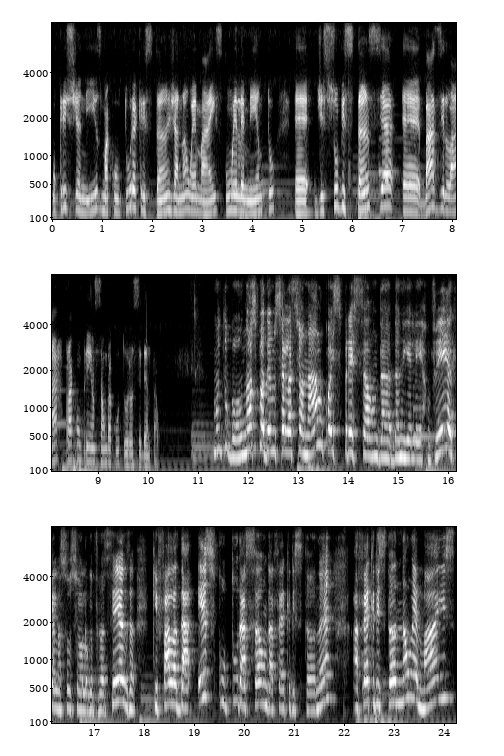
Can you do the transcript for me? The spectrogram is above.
o cristianismo, a cultura cristã já não é mais um elemento é, de substância é, basilar para a compreensão da cultura ocidental. Muito bom. Nós podemos relacioná-lo com a expressão da Danielle Hervé, aquela socióloga francesa, que fala da esculturação da fé cristã, né? A fé cristã não é mais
